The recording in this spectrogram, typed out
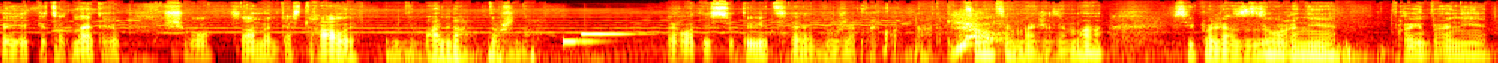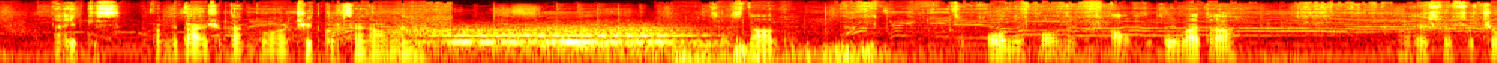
дає 500 метрів, що саме для страви мінімальна довжина. Вирватися сюди це дуже прикольно. Сонце, майже зима, всі поля зорні, прибрані. Рідкість. Пам'ятаю, щоб так було чітко все зроблено. Це стан. Це повний повний хаос за 3 метра. Вирішив, що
